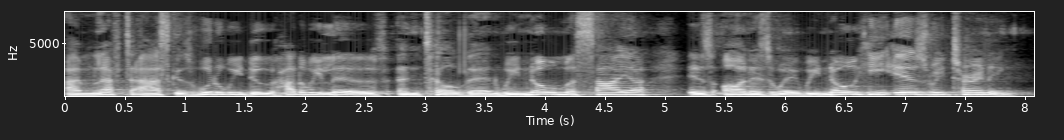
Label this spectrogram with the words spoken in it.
I'm left to ask is, what do we do? How do we live until then? We know Messiah is on his way. We know he is returning.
